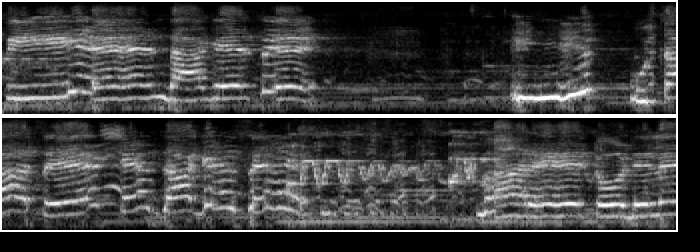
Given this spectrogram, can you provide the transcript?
સી એન દાગે છે. ઈ ઉતાસે કે જાગે છે. મારે ટોડલે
